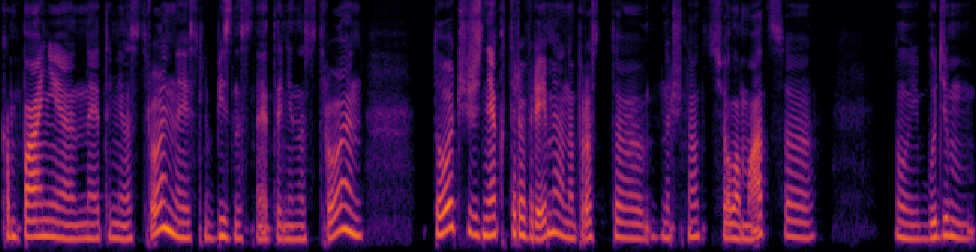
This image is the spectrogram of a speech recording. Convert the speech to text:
компания на это не настроена, если бизнес на это не настроен, то через некоторое время она просто начнет все ломаться, ну и будем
